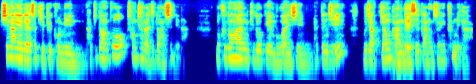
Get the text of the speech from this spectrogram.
신앙에 대해서 깊이 고민하지도 않고 성찰하지도 않습니다. 뭐 그동안 기독교에 무관심했든지 무작정 반대했을 가능성이 큽니다.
